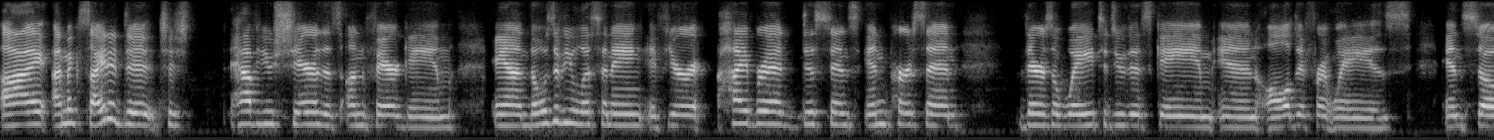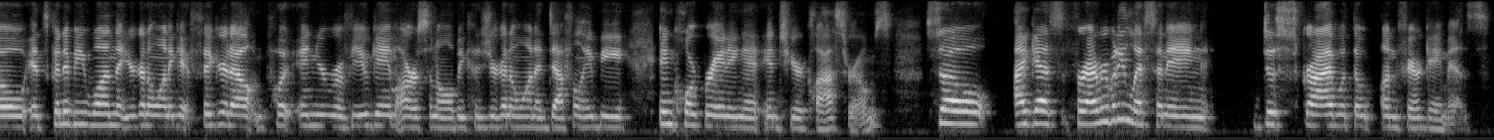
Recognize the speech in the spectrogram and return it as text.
I I'm excited to to have you share this unfair game. And those of you listening, if you're hybrid, distance, in person, there's a way to do this game in all different ways. And so it's going to be one that you're going to want to get figured out and put in your review game arsenal because you're going to want to definitely be incorporating it into your classrooms. So, I guess for everybody listening, describe what the unfair game is.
